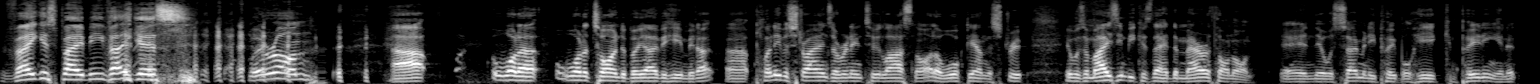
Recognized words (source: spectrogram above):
Vegas, baby, Vegas. We're on. Uh, what a what a time to be over here, Mido. Uh, plenty of Australians I ran into last night. I walked down the strip. It was amazing because they had the marathon on and there were so many people here competing in it,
